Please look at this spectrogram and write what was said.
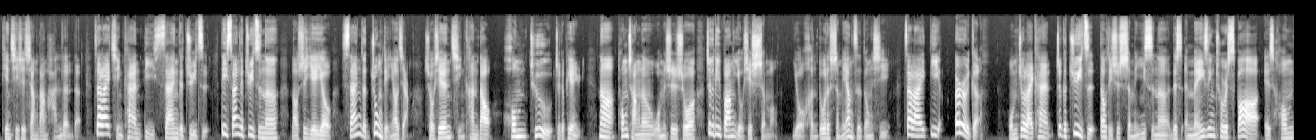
天气是相当寒冷的。再来，请看第三个句子。第三个句子呢，老师也有三个重点要讲。首先，请看到 home to 这个片语。那通常呢，我们是说这个地方有些什么，有很多的什么样子的东西。再来第二个，我们就来看这个句子到底是什么意思呢？This amazing tourist spa is home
